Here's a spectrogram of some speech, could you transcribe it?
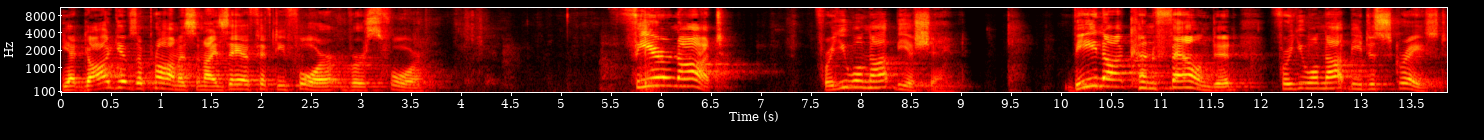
Yet God gives a promise in Isaiah 54, verse 4 Fear not, for you will not be ashamed. Be not confounded, for you will not be disgraced.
